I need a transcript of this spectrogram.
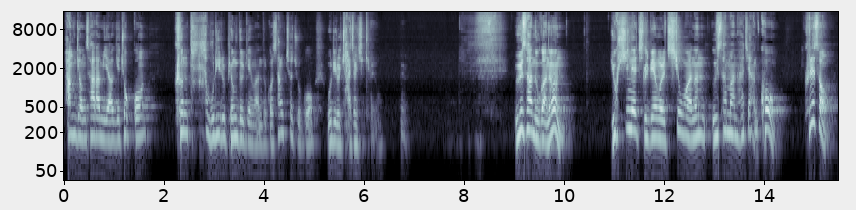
환경, 사람 이야기, 조건, 그건 다 우리를 병들게 만들고 상처 주고 우리를 좌절시켜요. 예. 의사 누가는 육신의 질병을 치유하는 의사만 하지 않고 그래서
